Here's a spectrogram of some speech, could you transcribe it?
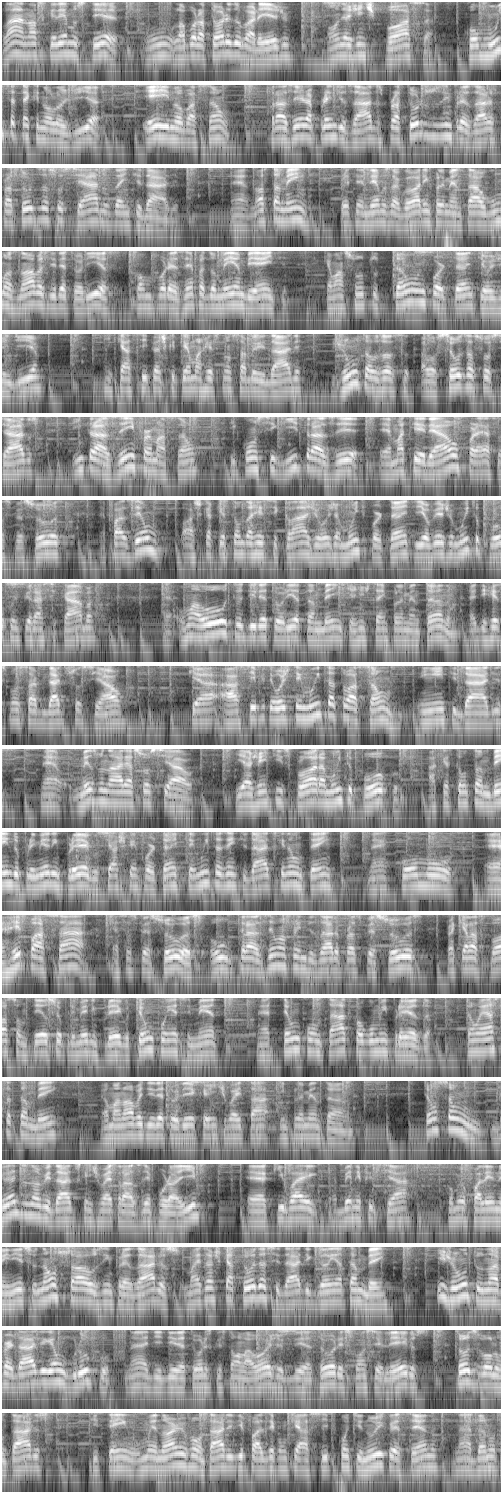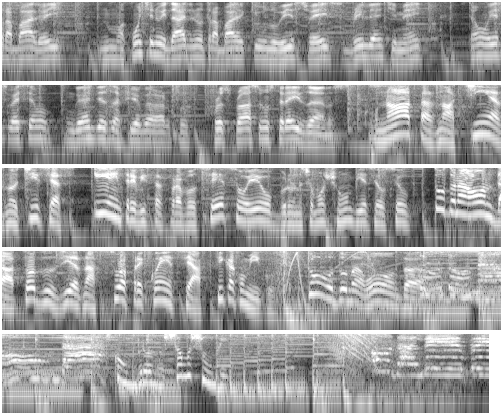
Lá nós queremos ter um laboratório do varejo onde a gente possa, com muita tecnologia e inovação, trazer aprendizados para todos os empresários, para todos os associados da entidade. É, nós também pretendemos agora implementar algumas novas diretorias, como por exemplo a do meio ambiente, que é um assunto tão importante hoje em dia e que a CIP acho que tem uma responsabilidade junto aos, aos seus associados em trazer informação e conseguir trazer é, material para essas pessoas, é, fazer um, acho que a questão da reciclagem hoje é muito importante e eu vejo muito pouco em Piracicaba. É, uma outra diretoria também que a gente está implementando é de responsabilidade social, que a, a CIP hoje tem muita atuação em entidades, né, mesmo na área social. E a gente explora muito pouco a questão também do primeiro emprego, que acho que é importante. Tem muitas entidades que não têm né, como é, repassar essas pessoas ou trazer um aprendizado para as pessoas para que elas possam ter o seu primeiro emprego, ter um conhecimento, né, ter um contato com alguma empresa. Então, esta também é uma nova diretoria que a gente vai estar tá implementando. Então são grandes novidades que a gente vai trazer por aí, é, que vai beneficiar, como eu falei no início, não só os empresários, mas acho que a toda a cidade ganha também. E junto, na verdade, é um grupo né, de diretores que estão lá hoje, diretores, conselheiros, todos voluntários, que têm uma enorme vontade de fazer com que a CIP continue crescendo, né, dando um trabalho aí, uma continuidade no trabalho que o Luiz fez brilhantemente Então esse vai ser um, um grande desafio agora para os próximos três anos. Com notas, notinhas, notícias e entrevistas para você, sou eu, Bruno Chamochumbi, esse é o seu Tudo na Onda, todos os dias na sua frequência. Fica comigo. Tudo na Onda. Tudo na Onda. Com Bruno Chamochumbi. Onda Livre.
